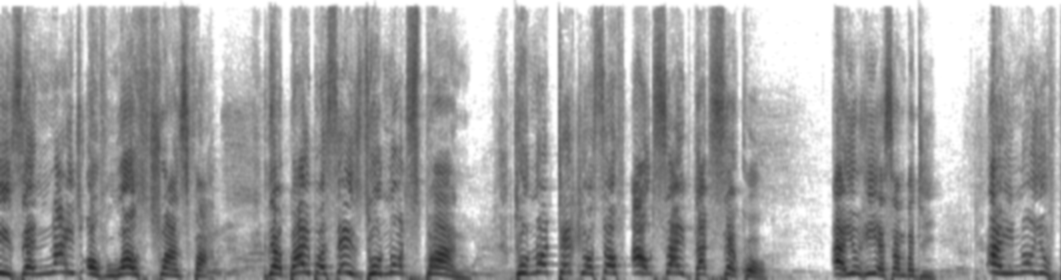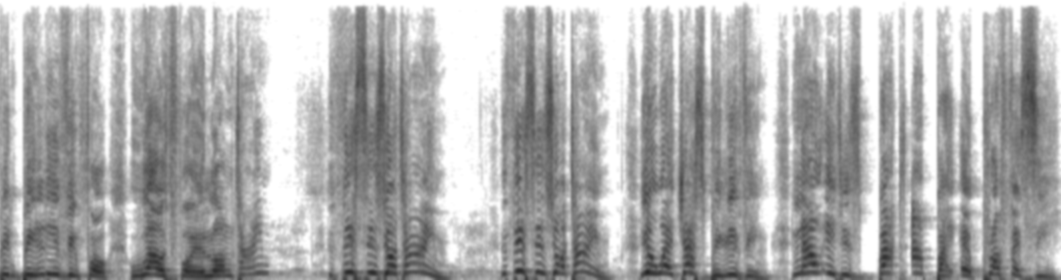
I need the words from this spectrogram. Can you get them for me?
is a night of wealth transfer, the Bible says do not span. Do not take yourself outside that circle. Are you here, somebody? I know you've been believing for wealth for a long time. This is your time. This is your time. You were just believing. Now it is backed up by a prophecy.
